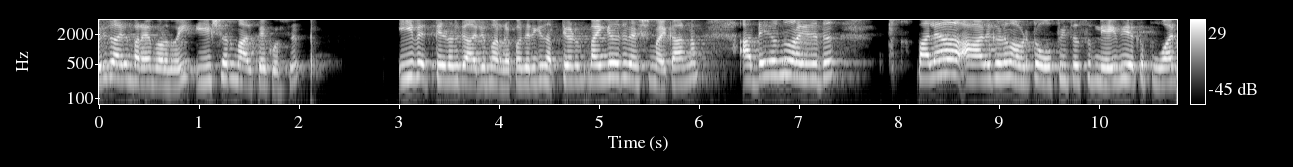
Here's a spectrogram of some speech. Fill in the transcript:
ഒരു കാര്യം പറയാൻ പോയി ഈശ്വർ മാൽപ്പയെ കുറിച്ച് ഈ വ്യക്തിയുടെ ഒരു കാര്യം പറഞ്ഞപ്പോൾ അതെനിക്ക് സത്യമായിട്ടും ഭയങ്കര ഒരു വിഷമമായി. കാരണം അദ്ദേഹം എന്ന് പറയുന്നത് പല ആളുകളും അവിടുത്തെ ഓഫീസേഴ്സും നേവിയൊക്കെ പോകാൻ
